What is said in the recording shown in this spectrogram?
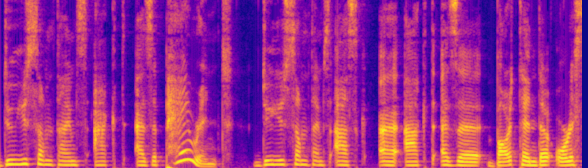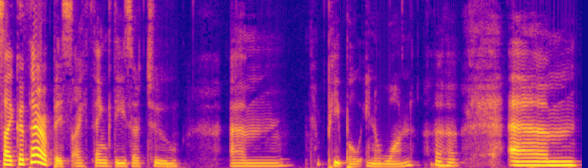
Do you sometimes act as a parent? Do you sometimes ask uh, act as a bartender or a psychotherapist? I think these are two um, people in one. um,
